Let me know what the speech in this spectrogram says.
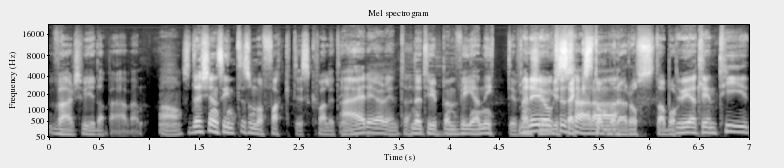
världsvida bäven. Ja. Så det känns inte som någon faktisk kvalitet. Nej, det gör det inte. När typ en V90 från Men det är också 2016 så här, börjar rosta bort. Du vet, i en tid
